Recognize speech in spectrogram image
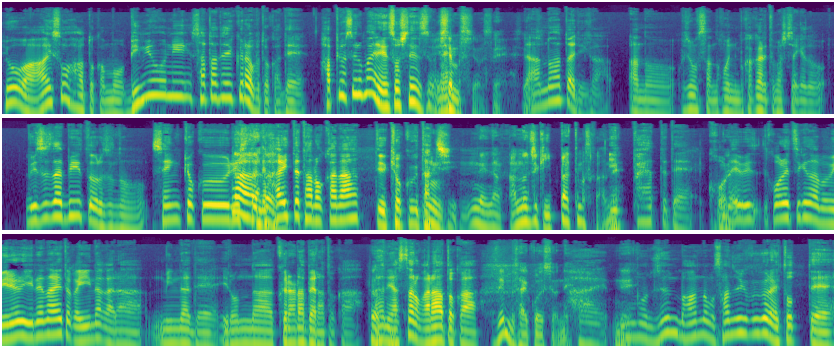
要はアイソーハーとかも微妙にサタデークラブとかで発表する前に演奏してるんですよねしてますよね。であの辺りがあの藤本さんの本にも書かれてましたけど「With the Beatles」の選曲リストに入ってたのかなっていう曲たち、うん。ね、なんかあの時期いっぱいやってますからね。いっぱいやってて、これ、これ次のアルバム入れる入れないとか言いながら、みんなでいろんなクララベラとか、何やってたのかなとか、全部最高ですよね。はい。ね。もう全部あんなもん30曲ぐらい取って、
